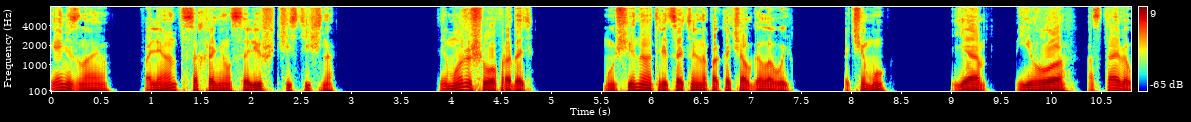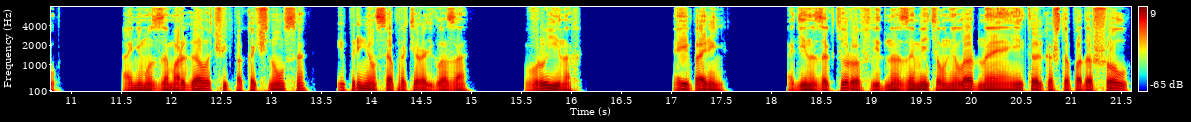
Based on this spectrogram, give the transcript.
«Я не знаю. Фолиант сохранился лишь частично. Ты можешь его продать?» Мужчина отрицательно покачал головой. «Почему?» «Я его оставил». Анимус заморгал, чуть покачнулся и принялся протирать глаза. «В руинах». «Эй, парень!» Один из актеров, видно, заметил неладное и только что подошел,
